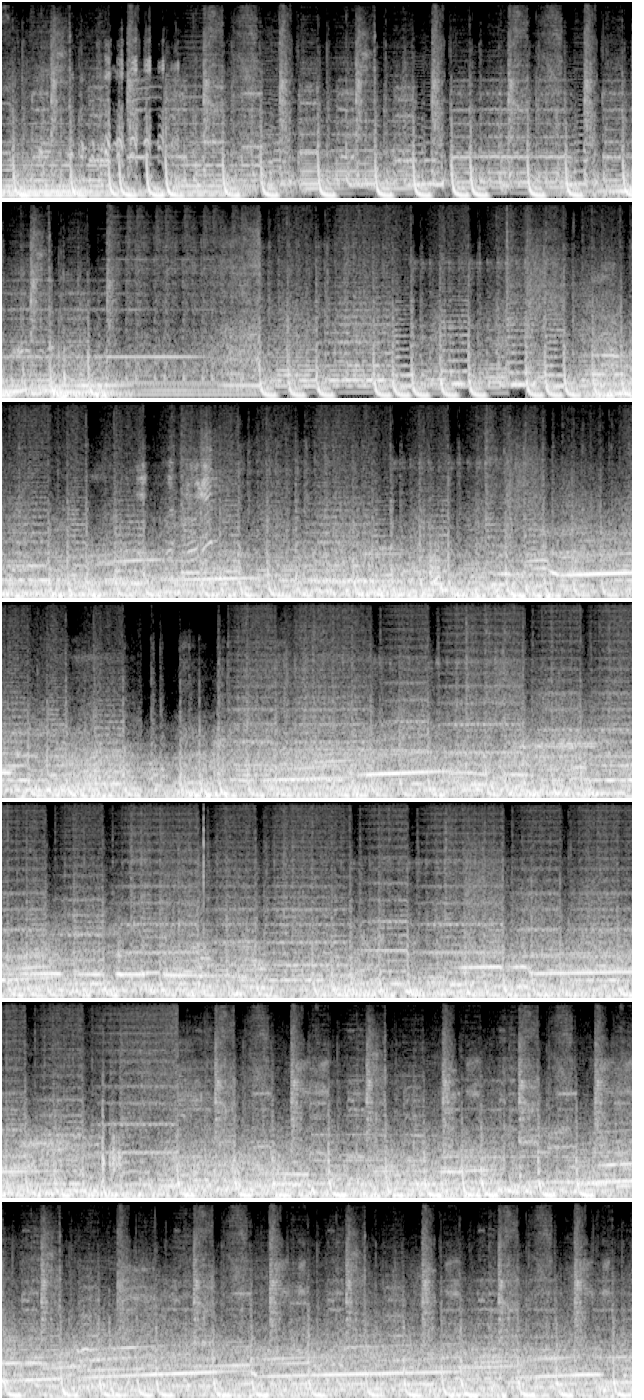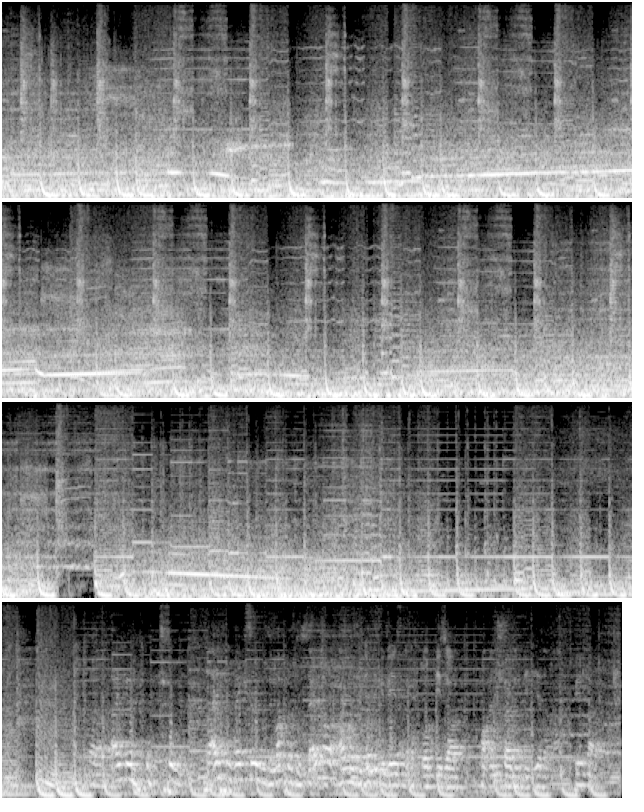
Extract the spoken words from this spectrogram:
Reifenwechsel. Sie macht das nicht selber, aber sie wird gewesen aufgrund dieser Veranstaltung, die wir dann haben. Vielen Dank.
